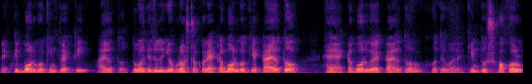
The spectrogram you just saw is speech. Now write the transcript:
একটি বর্গ কিন্তু একটি আয়ত। তোমাকে যদি কেউ প্রশ্ন করে, একটা বর্গ কি একটা আয়ত? হ্যাঁ একটা বর্গ একটা আয়ত হতে পারে। কিন্তু সকল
